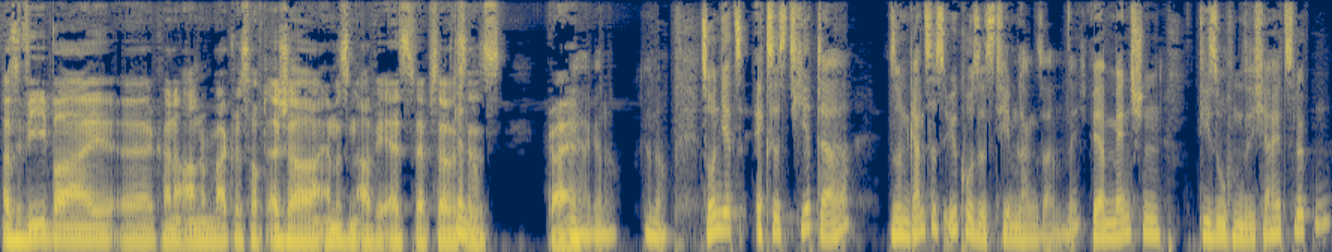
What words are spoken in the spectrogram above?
Also wie bei, äh, keine Ahnung, Microsoft Azure, Amazon AWS, Web Services. Genau. Geil. Ja, genau, genau. So, und jetzt existiert da so ein ganzes Ökosystem langsam, nicht? Wir haben Menschen, die suchen Sicherheitslücken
